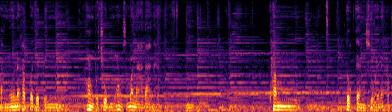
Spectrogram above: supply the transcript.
ฝั่งนู้นนะครับก็จะเป็น ห้องประชุมห้องสัมมนาได้นะครับทำตกแต่งสวยนะครับ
